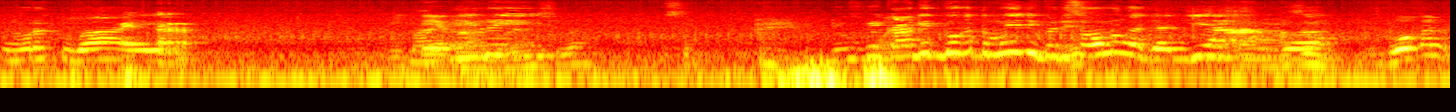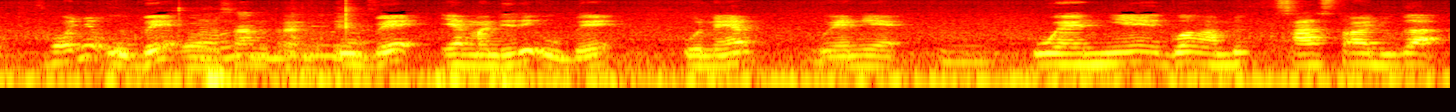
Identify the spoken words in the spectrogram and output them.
umurnya tua ya kan. Gitu ya, Mandiri. Di UB kaget gue ketemunya juga di sono nggak janjian Ah, gua. Gua kan pokoknya UB. UB yang mandiri UB, UNER, UNY. UNY gua ngambil sastra juga.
